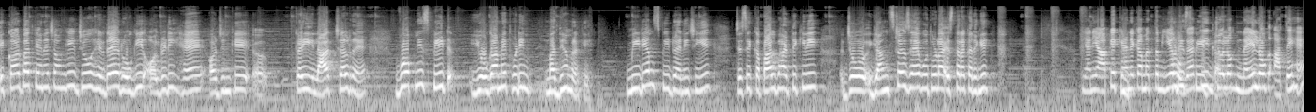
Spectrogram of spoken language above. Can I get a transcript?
एक और बात कहना चाहूँगी, जो हृदय रोगी ऑलरेडी है और जिनके कई इलाज चल रहे हैं, वो अपनी स्पीड योगा में थोड़ी मध्यम रखे। मीडियम स्पीड रहनी चाहिए। जैसे कपाल भारती की भी जो यंगस्टर्स है, वो थोड़ा इस तरह करेंगे। यानी आपके कहने का मतलब ये होगा कि जो लोग नए लोग आते हैं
